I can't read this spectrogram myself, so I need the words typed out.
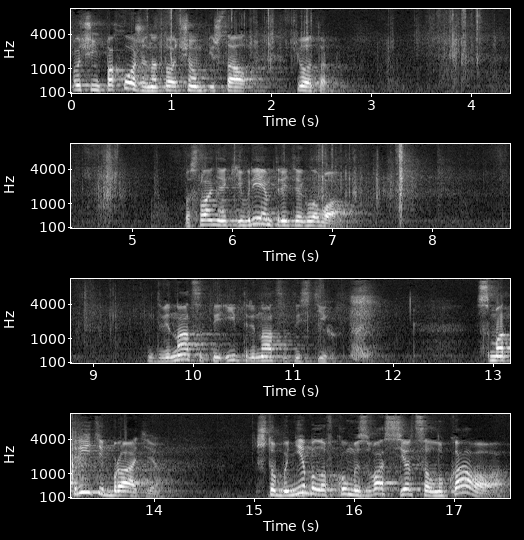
Очень похоже на то, о чем писал Петр. Послание к Евреям 3 глава, 12 и 13 стих. «Смотрите, братья, чтобы не было в ком из вас сердца лукавого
